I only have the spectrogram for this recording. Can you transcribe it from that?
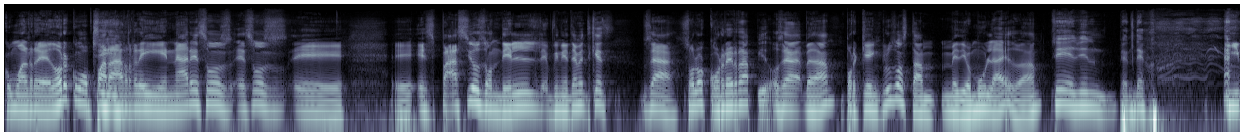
como alrededor, como Sí. para rellenar esos, esos eh, eh, espacios donde él definitivamente que es, o sea, solo corre rápido, o sea, ¿verdad? Porque incluso hasta medio mula es, ¿verdad? Sí, es bien pendejo. Y,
